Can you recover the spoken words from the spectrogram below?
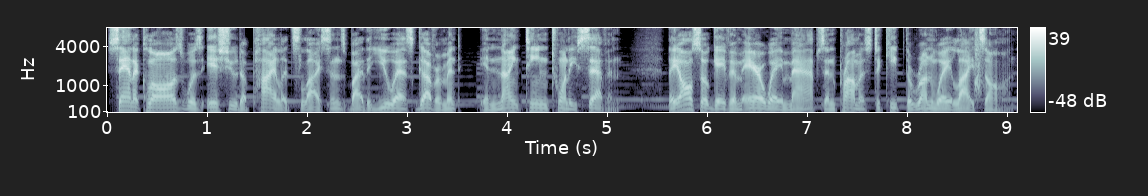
Santa Claus was issued a pilot's license by the U.S. government in 1927. They also gave him airway maps and promised to keep the runway lights on.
